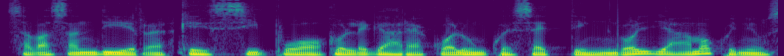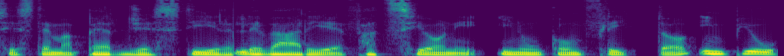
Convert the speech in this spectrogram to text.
Savasandir che si può collegare a qualunque setting vogliamo, quindi un sistema per gestire le varie fazioni in un conflitto. In più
